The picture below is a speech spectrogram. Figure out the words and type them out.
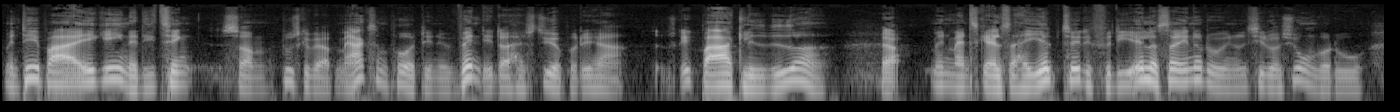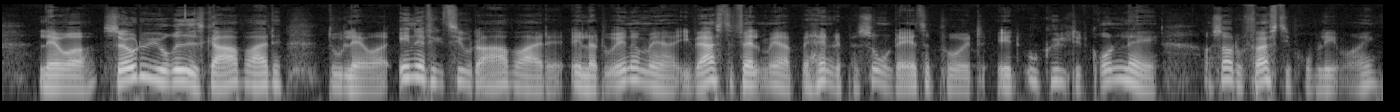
Men det er bare ikke en af de ting, som du skal være opmærksom på, at det er nødvendigt at have styr på det her. Du skal ikke bare glide videre. Ja. Men man skal altså have hjælp til det, fordi ellers så ender du i en situation, hvor du laver pseudo-juridisk arbejde, du laver ineffektivt arbejde, eller du ender med at, i værste fald med at behandle persondata på et, et ugyldigt grundlag, og så er du først i problemer, ikke?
